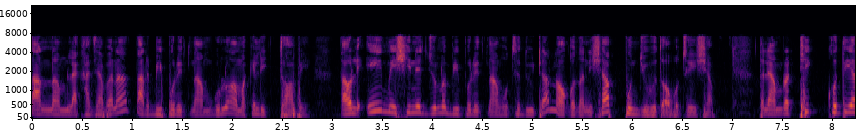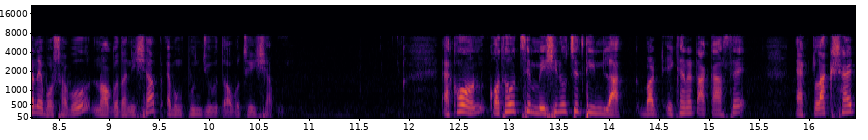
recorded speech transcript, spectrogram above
তার নাম লেখা যাবে না, তার বিপরীত নামগুলো আমাকে লিখতে হবে। তাহলে এই মেশিনের জন্য বিপরীত নাম হচ্ছে দুইটা নগদান হিসাব, পুঞ্জীভূত অবচয় হিসাব। তাহলে আমরা ঠিক খতিয়ানে বসাবো নগদান হিসাব এবং পুঞ্জীভূত অবচয় হিসাব। এখন কথা হচ্ছে মেশিন হচ্ছে তিন লাখ বাট এখানে টাকা আছে এক লাখ ষাট,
